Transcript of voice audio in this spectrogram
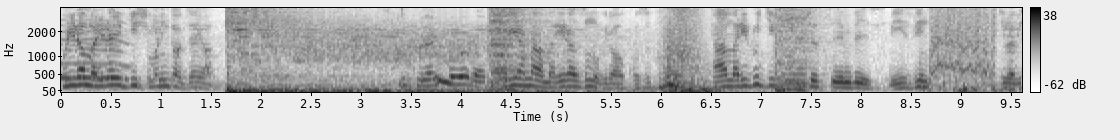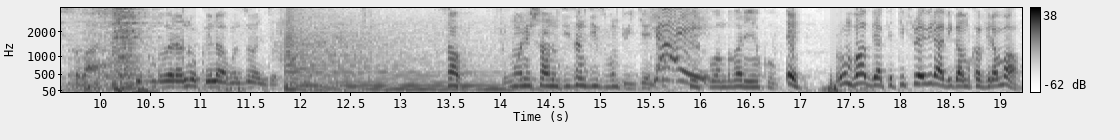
Kurira amarira y'ibyishimo n'indobo bya yawe ndikura y'umubabaro kuriya nta marira z'umubiri wawe ukoze ute? Nta marira ugira. Ibyo simbizi. Bizi ujya urabisobanura ifu mbabara ni ukuri ntabwo nzongera. Sawa. Inkoni eshanu nziza nziza ubundi wigenda ifu wambabariye ko eh urumva wabwira petit frere biriya bigambo ukaviramo aho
